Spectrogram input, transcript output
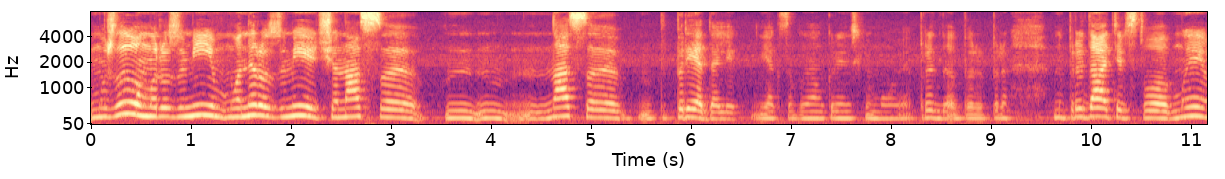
Можливо, ми розуміємо, вони розуміють, що нас, е, нас е, предали, як це буде на українській мові, пер- ну, предательство. Ми,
